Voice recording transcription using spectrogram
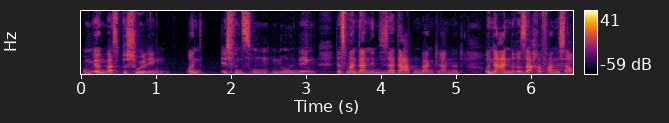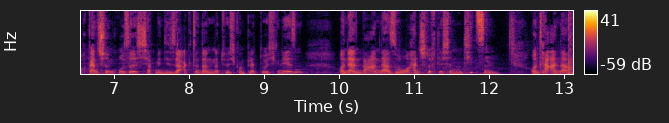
um irgendwas beschuldigen. Und ich finde es ein Unding, dass man dann in dieser Datenbank landet. Und eine andere Sache fand ich auch ganz schön gruselig. Ich habe mir diese Akte dann natürlich komplett durchgelesen. Und dann waren da so handschriftliche Notizen. Unter anderem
